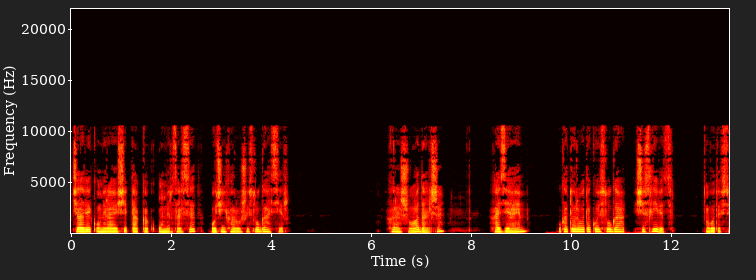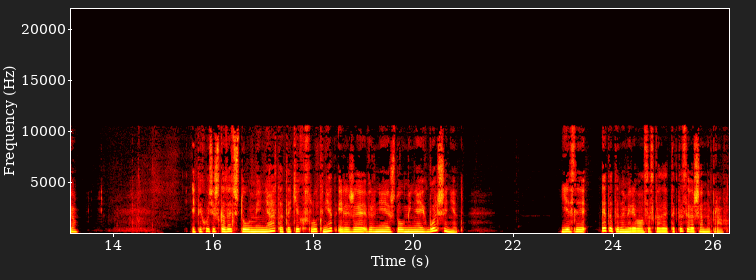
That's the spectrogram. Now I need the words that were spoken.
Человек, умирающий так, как умер Сальсет, очень хороший слуга, сир. Хорошо, а дальше? Хозяин, у которого такой слуга, счастливец. Вот и все. И ты хочешь сказать, что у меня-то таких слуг нет, или же, вернее, что у меня их больше нет? Если это ты намеревался сказать, так ты совершенно прав.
